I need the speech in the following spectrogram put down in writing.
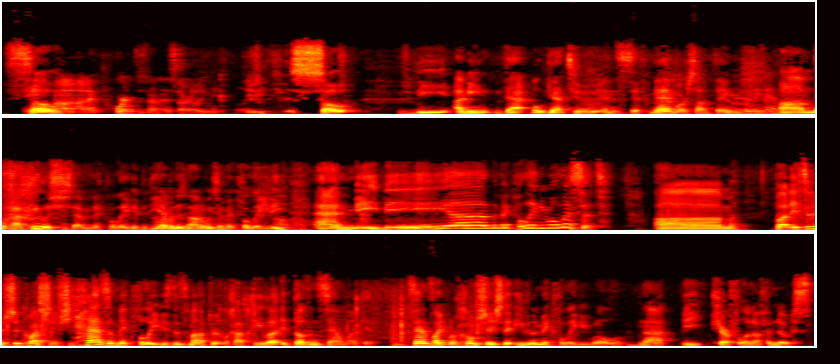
so Uh, a port does not necessarily make a lady. so the I mean that we'll get to in Sif Mem or something. Um, l'chachila she's not a mikvah lady, but the ever there's not always a mikvah lady, and maybe uh, the mikvah lady will miss it. Um, but it's an interesting question. If she has a mikvah lady, is this matter at l'chachila? It doesn't sound like it. it sounds like we're that even the mikvah lady will not be careful enough and notice.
